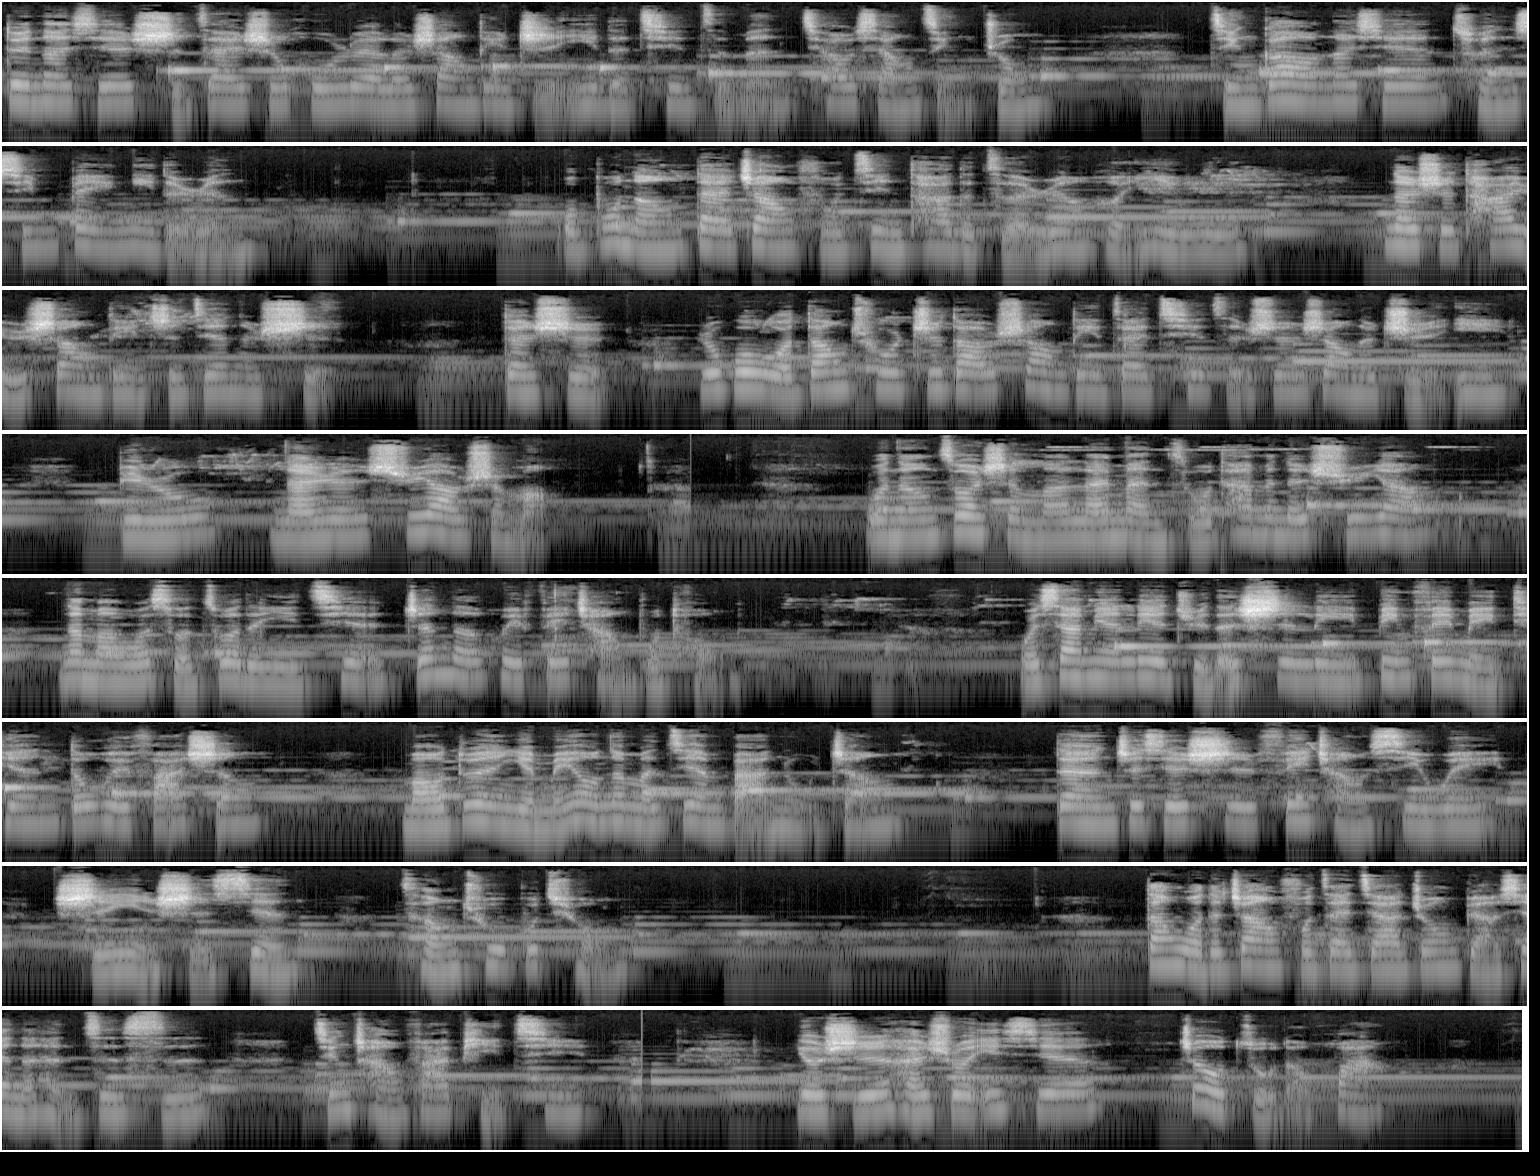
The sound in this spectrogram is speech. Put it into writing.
对那些实在是忽略了上帝旨意的妻子们敲响警钟，警告那些存心悖逆的人：我不能代丈夫尽他的责任和义务。那是他与上帝之间的事，但是如果我当初知道上帝在妻子身上的旨意，比如男人需要什么，我能做什么来满足他们的需要，那么我所做的一切真的会非常不同。我下面列举的事例并非每天都会发生，矛盾也没有那么剑拔弩张。但这些事非常细微，时隐时现，层出不穷。当我的丈夫在家中表现得很自私，经常发脾气，有时还说一些咒诅的话，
